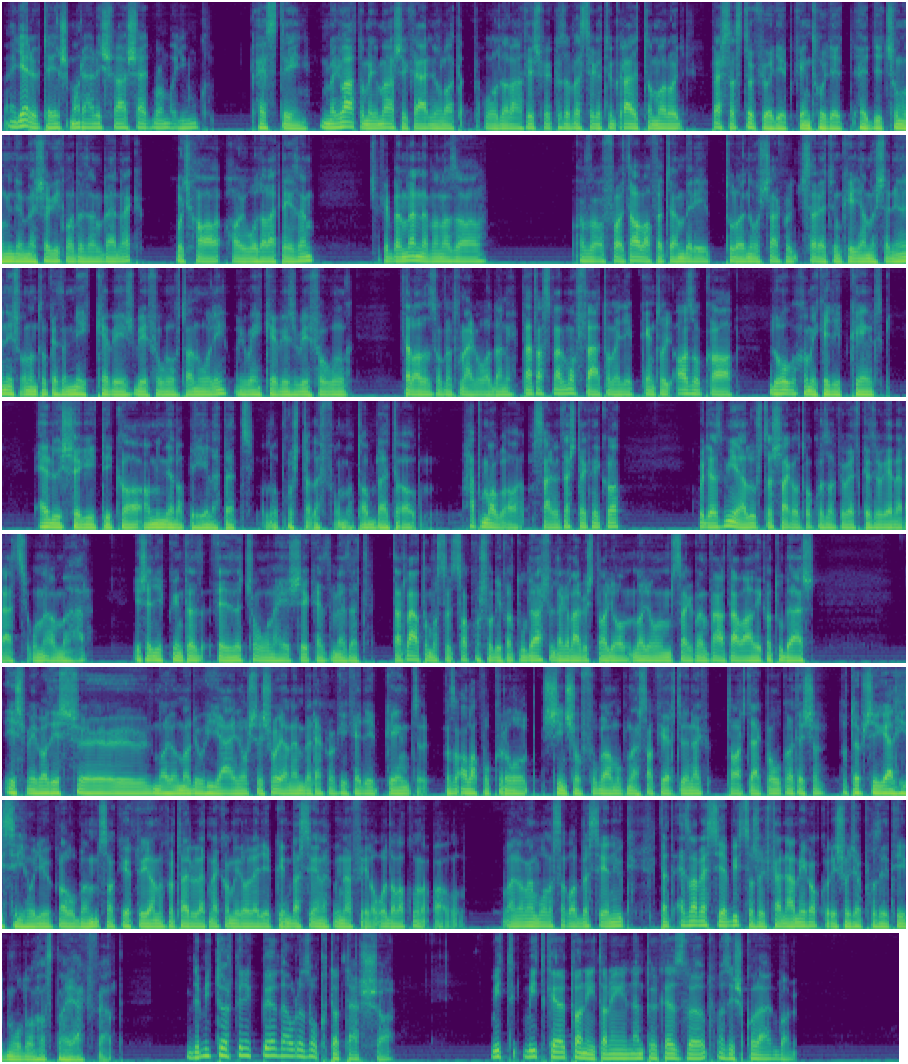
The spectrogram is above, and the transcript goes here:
egy erőteljes morális válságban vagyunk. Ez tény. Meg látom egy másik árnyolat oldalát, és még közben beszélgetünk, rájöttem arra, hogy persze az tök jó egyébként, hogy egy, egy csomó mindenben segít majd az embernek, hogyha ha jó oldalát nézem, csak ebben benne van az a, az a fajta alapvető emberi tulajdonság, hogy szeretünk kényelmesen élni, és onnantól kezdve még kevésbé fogunk tanulni, még, még kevésbé fogunk feladatokat megoldani. Tehát azt már most látom egyébként, hogy azok a dolgok, amik egyébként elősegítik a, a mindennapi életet, az okostelefon, a tablet, a, hát maga a számítástechnika, hogy ez milyen lustaságot okoz a következő generációnál már. És egyébként ez, ez egy csomó nehézséghez vezet. Tehát látom azt, hogy szakosodik a tudás, legalábbis nagyon, nagyon szegmentáltá válik a tudás, és még az is nagyon-nagyon hiányos, és olyan emberek, akik egyébként az alapokról sincs sok fogalmuk, már szakértőnek tartják magukat, és a, többség elhiszi, hogy ők valóban szakértői annak a területnek, amiről egyébként beszélnek mindenféle oldalakon, ahol nem volna szabad beszélniük. Tehát ez a veszély biztos, hogy fennáll még akkor is, hogy a pozitív módon használják fel. De mi történik például az oktatással? Mit, mit kell tanítani innentől kezdve az iskolákban?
